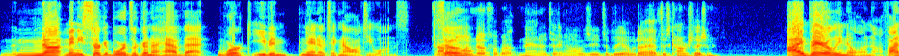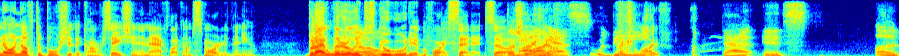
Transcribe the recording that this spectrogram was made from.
not many circuit boards are going to have that work, even nanotechnology ones. I so don't know enough about nanotechnology to be able to have this conversation. I barely know enough. I know enough to bullshit the conversation and act like I'm smarter than you. But I literally just Googled it before I said it. So That's My life. guess would be That's life. that it's a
